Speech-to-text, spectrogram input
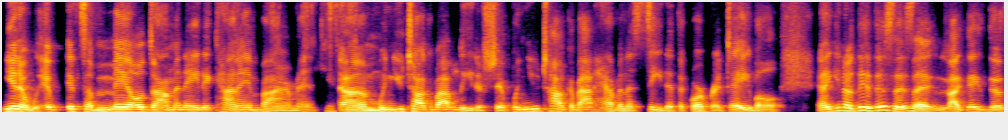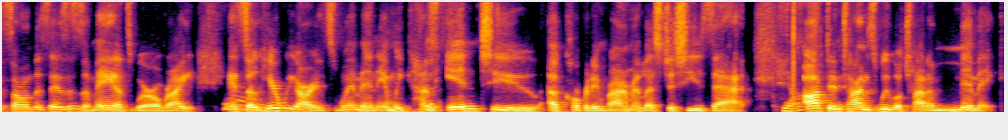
you know, it, it's a male dominated kind of environment. Yes. Um, when you talk about leadership, when you talk about having a seat at the corporate table, and you know, this is a like they, the song that says this is a man's world, right? Yeah. And so here we are as women, and we come into a corporate environment. Let's just use that. Yeah. Oftentimes, we will try to mimic mimic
